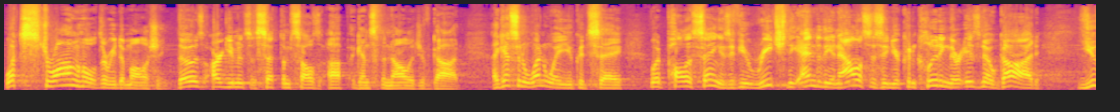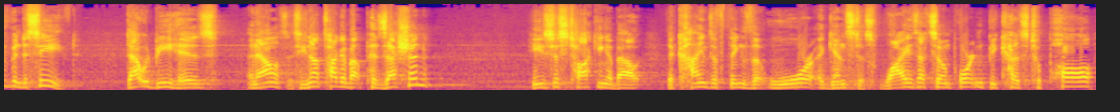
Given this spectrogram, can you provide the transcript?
What strongholds are we demolishing? Those arguments that set themselves up against the knowledge of God. I guess in one way you could say what Paul is saying is if you reach the end of the analysis and you're concluding there is no God, you've been deceived. That would be his analysis. He's not talking about possession, he's just talking about the kinds of things that war against us. Why is that so important? Because to Paul,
